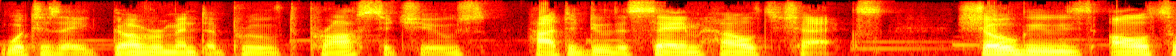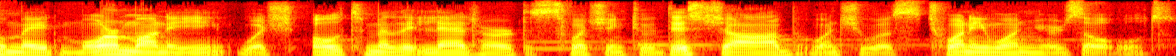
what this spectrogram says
which is a government approved prostitute, had to do the same health checks. Shogis also made more money, which ultimately led her to switching to this job when she was 21 years old.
